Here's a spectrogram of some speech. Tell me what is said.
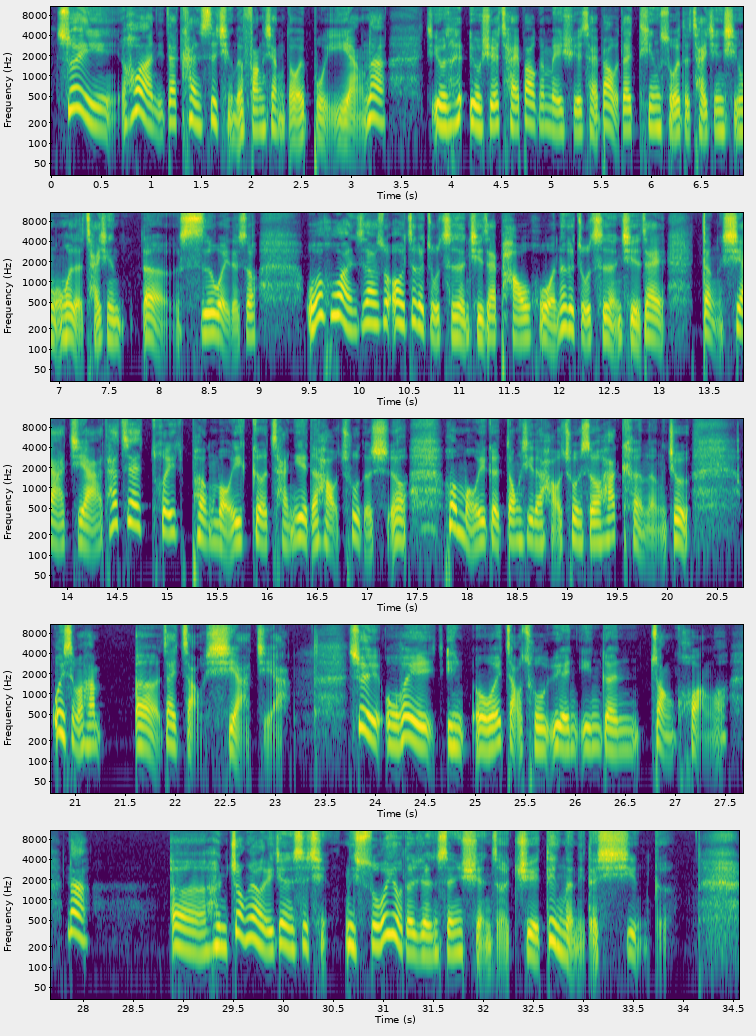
所以后来你在看事情的方向都会不一样。那有有学财报跟没学财报，我在听所谓的财经新闻或者财经的思维的时候，我会忽然知道说，哦，这个主持人其实在抛货，那个主持人其实在等下家，他在推捧某一个产业的好处的时候，或某一个东西的好处的时候，他可能就为什么他呃在找下家？所以我会引，我会找出原因跟状况哦。那呃，很重要的一件事情，你所有的人生选择决定了你的性格。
